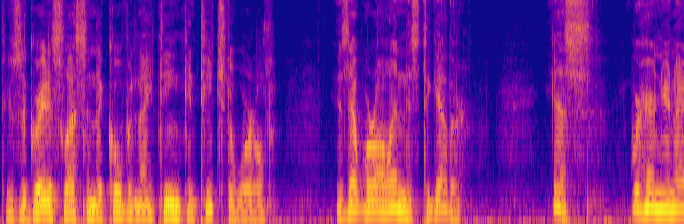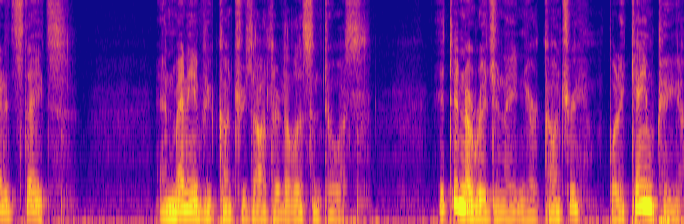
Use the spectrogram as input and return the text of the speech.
Because the greatest lesson that COVID 19 can teach the world is that we're all in this together. Yes, we're here in the United States and many of you countries out there that listen to us. It didn't originate in your country, but it came to you.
